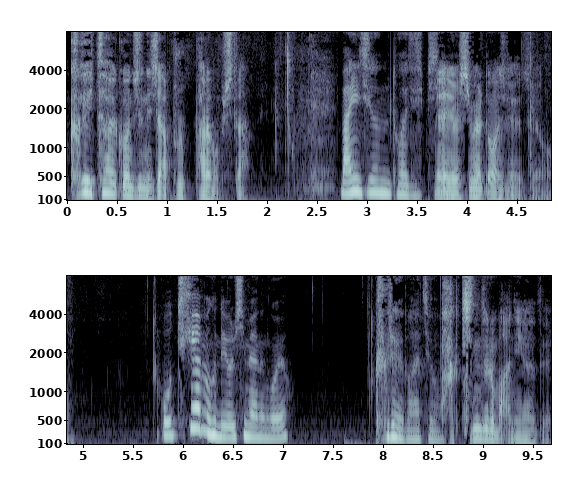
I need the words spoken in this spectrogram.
크게 히트할 건지는 이제 앞으로 바라봅시다. 많이 좀 도와주십시오. 예, 열심히 활동하셔야죠. 어떻게 하면 근데 열심히 하는 거예요? 그래, 맞아. 닥친 대로 많이 해야 돼요.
